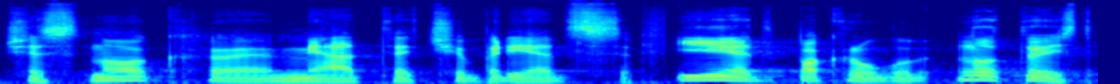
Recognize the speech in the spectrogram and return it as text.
чеснок, э, мята, чебрец. И это по кругу. Ну, то есть,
